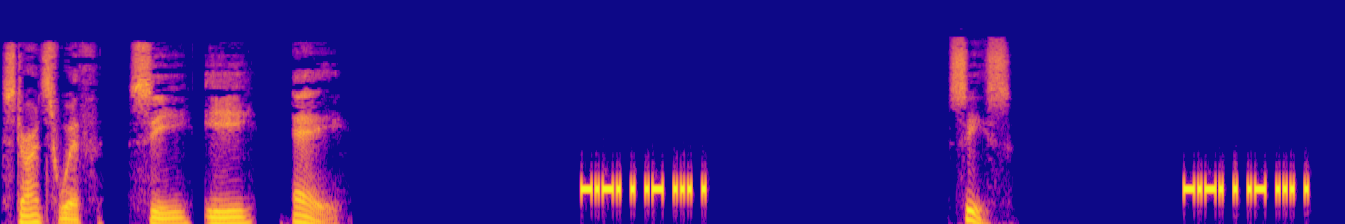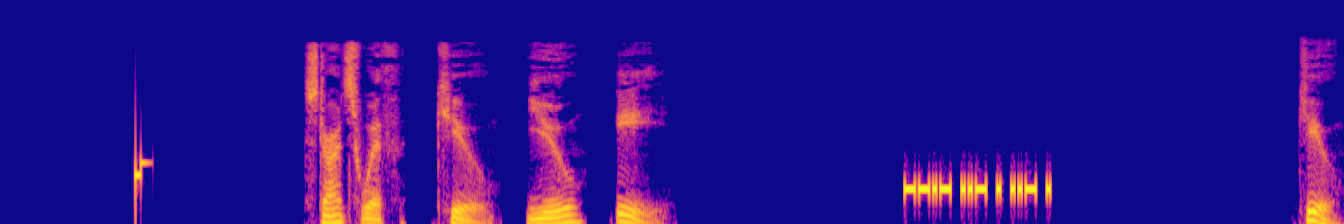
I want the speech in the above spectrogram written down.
Starts with C, E, A. Cease. Starts with Q, U, E. Queue.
